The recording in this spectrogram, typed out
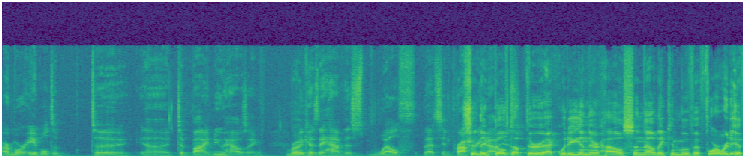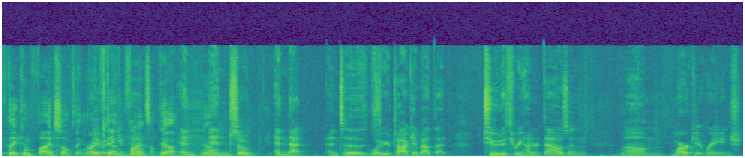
are more able to to uh, to buy new housing Right. because they have this wealth that's in property. Sure, they've built up their equity in their house, and now they can move it forward if they can find something, right? if they can You find know, something. Yeah, And yeah. and so and that and to what you're talking about that two to three hundred thousand Mm-hmm. um, market range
